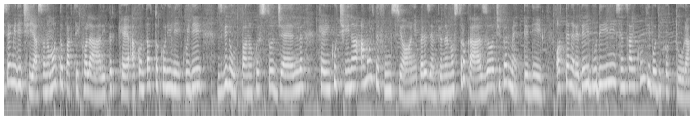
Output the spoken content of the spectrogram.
semi di chia sono molto particolari perché a contatto con i liquidi sviluppano questo gel che in cucina ha molte funzioni, per esempio nel nostro caso ci permette di ottenere dei budini senza alcun tipo di cottura.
